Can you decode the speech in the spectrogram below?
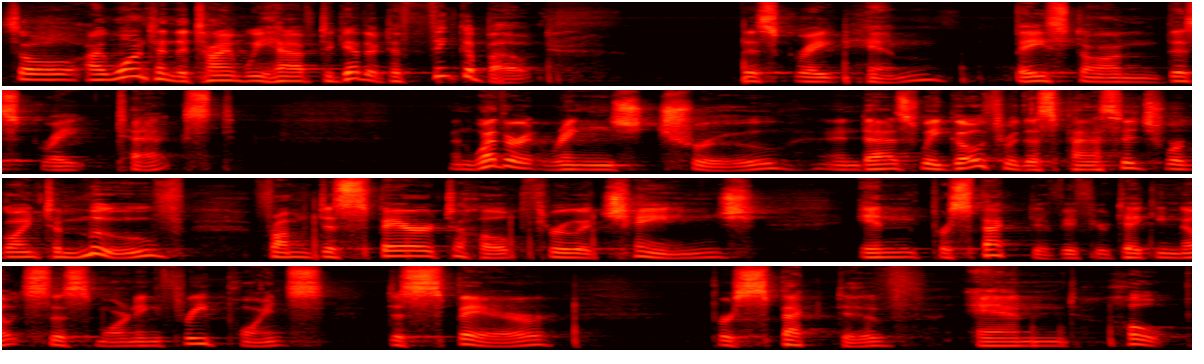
So I want in the time we have together to think about this great hymn based on this great text and whether it rings true. And as we go through this passage, we're going to move from despair to hope through a change in perspective. If you're taking notes this morning, three points despair, perspective, and hope.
